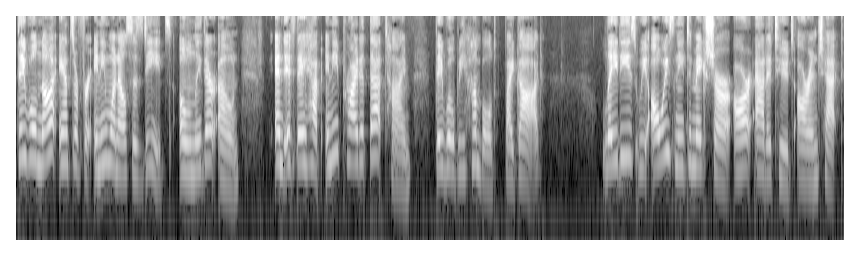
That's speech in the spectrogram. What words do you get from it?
They will not answer for anyone else's deeds, only their own, and if they have any pride at that time, they will be humbled by God. Ladies, we always need to make sure our attitudes are in check.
